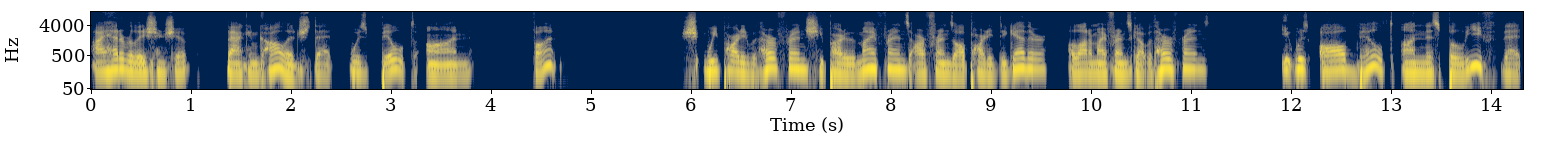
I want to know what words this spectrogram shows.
I had a relationship back in college that was built on fun. We partied with her friends, she partied with my friends, our friends all partied together. A lot of my friends got with her friends. It was all built on this belief that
